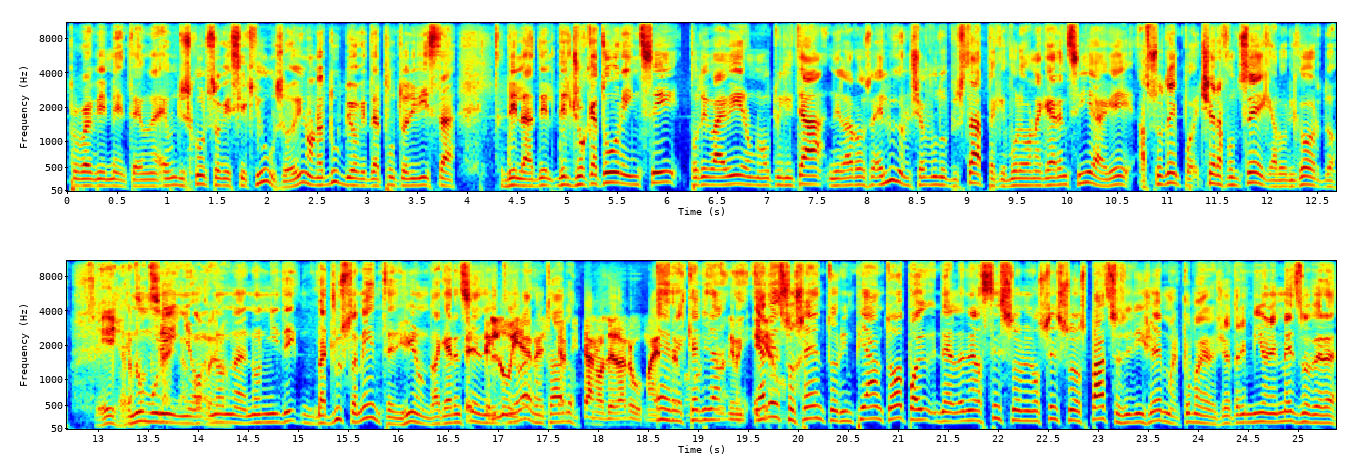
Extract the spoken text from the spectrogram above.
probabilmente è un, è un discorso che si è chiuso. Io non ho dubbio che dal punto di vista della, del, del, giocatore in sé poteva avere un'utilità nella rosa. E lui che non ci ha avuto più sta perché voleva una garanzia che a suo tempo c'era Fonseca, lo ricordo, sì, e non Murigno, non, non, gli de- ma giustamente dicevano la garanzia del lui era il capitano della Roma era il capitano, e adesso sento rimpianto oh, poi nel, stesso, nello stesso spazio si dice eh, ma come c'è 3 milioni e mezzo per,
